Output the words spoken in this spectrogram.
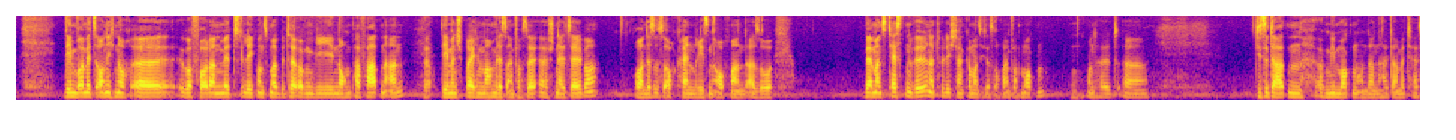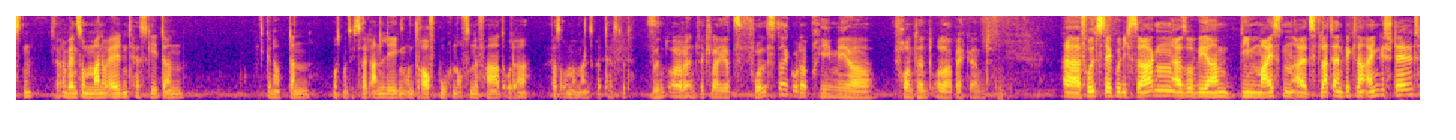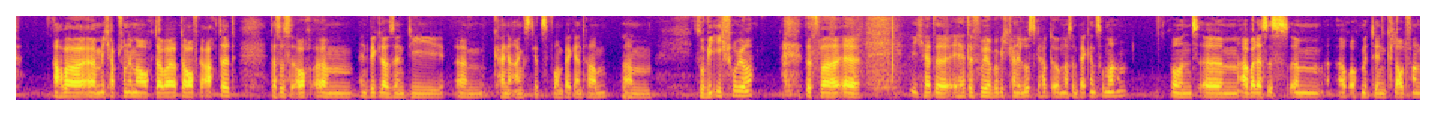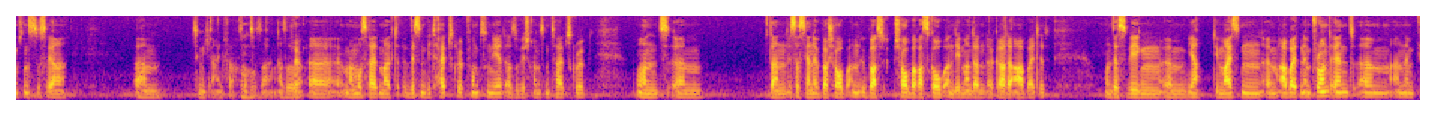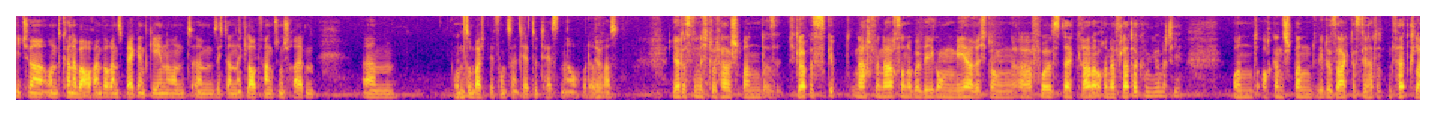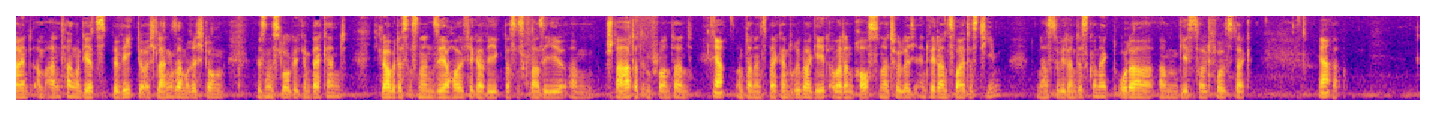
den wollen wir jetzt auch nicht noch äh, überfordern mit, leg uns mal bitte irgendwie noch ein paar Fahrten an. Ja. Dementsprechend machen wir das einfach sehr, äh, schnell selber. Und das ist auch kein Riesenaufwand. Also wenn man es testen will, natürlich, dann kann man sich das auch einfach mocken mhm. und halt äh, diese Daten irgendwie mocken und dann halt damit testen. Ja. Aber wenn es um manuellen Test geht, dann genau, dann muss man sich halt anlegen und drauf buchen auf so eine Fahrt oder was auch immer man jetzt gerade testet. Sind eure Entwickler jetzt Fullstack oder primär Frontend oder Backend? Äh, Fullstack würde ich sagen. Also wir haben die meisten als Flutter-Entwickler eingestellt, aber ähm, ich habe schon immer auch dabei, darauf geachtet, dass es auch ähm, Entwickler sind, die ähm, keine Angst jetzt vorm Backend haben. Mhm. So wie ich früher. Das war, äh, ich hätte, hätte früher wirklich keine Lust gehabt, irgendwas im Backend zu machen. Und ähm, aber das ist ähm, auch, auch mit den Cloud Functions das ist ja ähm, ziemlich einfach mhm. sozusagen. Also ja. äh, man muss halt mal wissen, wie TypeScript funktioniert. Also wir schreiben es in TypeScript und ähm, dann ist das ja ein überschaubarer Scope, an dem man dann äh, gerade arbeitet. Und deswegen, ähm, ja, die meisten ähm, arbeiten im Frontend ähm, an einem Feature und können aber auch einfach ins Backend gehen und ähm, sich dann eine Cloud-Function schreiben, ähm, um zum Beispiel Funktionalität zu testen auch oder ja. sowas. Ja, das finde ich total spannend. Also ich glaube, es gibt nach für nach so eine Bewegung mehr Richtung äh, Fullstack, gerade auch in der Flutter-Community. Und auch ganz spannend, wie du sagtest, ihr hattet einen Fat-Client am Anfang und jetzt bewegt ihr euch langsam Richtung Business-Logik im Backend. Ich glaube, das ist ein sehr häufiger Weg, dass es quasi ähm, startet im Frontend ja. und dann ins Backend rübergeht. Aber dann brauchst du natürlich entweder ein zweites Team, dann hast du wieder ein Disconnect oder ähm, gehst halt Fullstack. ja. ja.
